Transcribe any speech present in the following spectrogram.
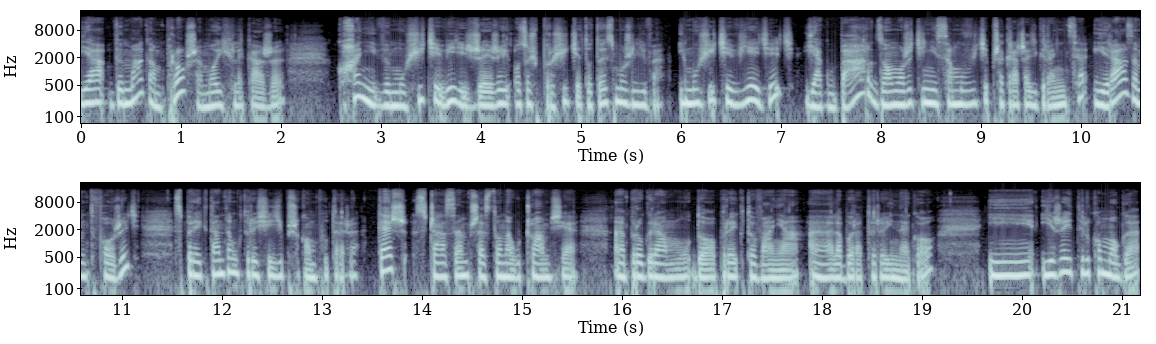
Ja wymagam, proszę moich lekarzy, Kochani, wy musicie wiedzieć, że jeżeli o coś prosicie, to to jest możliwe. I musicie wiedzieć, jak bardzo możecie niesamowicie przekraczać granice i razem tworzyć z projektantem, który siedzi przy komputerze. Też z czasem przez to nauczyłam się e, programu do projektowania e, laboratoryjnego. I jeżeli tylko mogę,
